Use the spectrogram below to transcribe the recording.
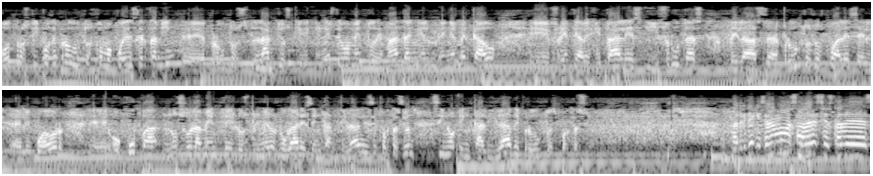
otros tipos de productos como pueden ser también eh, productos lácteos que en este momento demandan en el, en el mercado eh, frente a vegetales y frutas de los eh, productos los cuales el, Ecuador ocupa no solamente los primeros lugares en cantidad de exportación sino en calidad de producto de exportación. Patricia, quisiéramos saber si ustedes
